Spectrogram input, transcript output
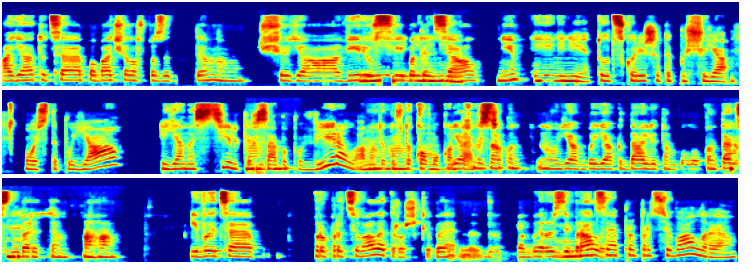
А я то це побачила в позитивному, що я вірю ні, в свій ні, потенціал. Ні, ні, ні, ні. Тут скоріше, типу, що я ось, типу, я, і я настільки uh-huh. в себе повірила, ну, uh-huh. типу, в такому контексті. Я ж не знаю, ну, якби як далі там було контекст uh-huh. перед тим. Ага. І ви це пропрацювали трошки? Ви якби розібрали? Ми це пропрацювали.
